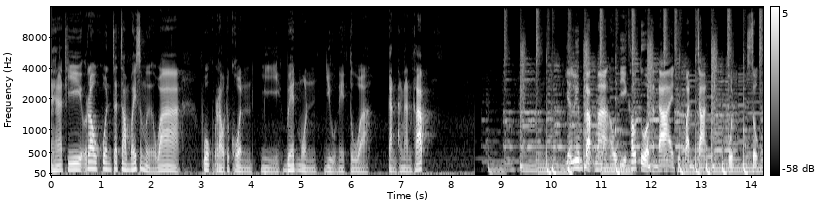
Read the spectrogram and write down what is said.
นะฮะ ที่เราควรจะจำไว้เสมอว่า พวกเราทุกคนมีเวทมนต์อยู่ในตัวกันทั้งนั้นครับ อย่าลืมกลับมาเอาดีเข้าตัวกันได้ทุกวันจันทร์พุธศุกร์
